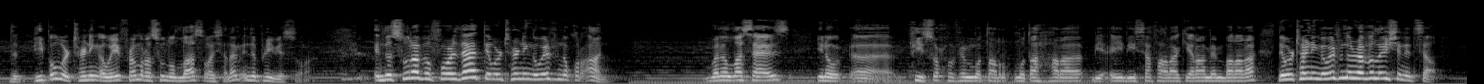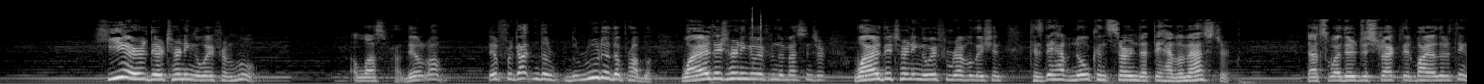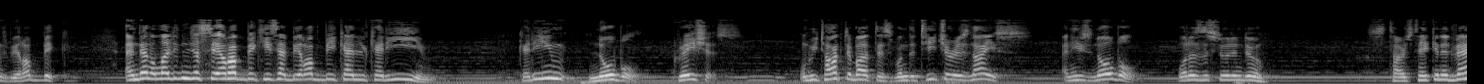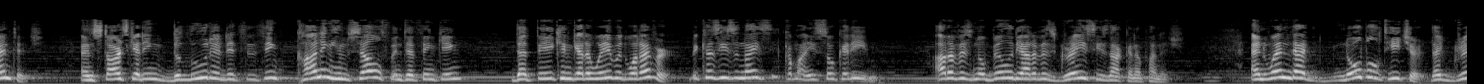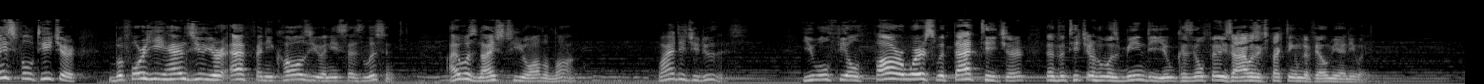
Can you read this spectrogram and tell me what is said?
The people were turning away from Rasulullah sallallahu in the previous surah. In the surah before that, they were turning away from the Quran. When Allah says, you know, في صحف مطهرة بأيدي سفرة كرام بررة, they were turning away from the revelation itself. Here, they're turning away from who? Allah subhanahu They're Rabb. They've forgotten the, the root of the problem. Why are they turning away from the messenger? Why are they turning away from revelation? Because they have no concern that they have a master. That's why they're distracted by other things. Bi Rabbik. And then Allah didn't just say Rabbik, He said Bi Rabbika al-Kareem. Kareem, noble, gracious. When we talked about this, when the teacher is nice and he's noble, what does the student do? Starts taking advantage and starts getting deluded into think, conning himself into thinking that they can get away with whatever because he's a nice. Come on, he's so kareem. Out of his nobility, out of his grace, he's not going to punish. And when that noble teacher, that graceful teacher, before he hands you your F and he calls you and he says, listen, I was nice to you all along. Why did you do this? You will feel far worse with that teacher than the teacher who was mean to you because he'll feel, I was expecting him to fail me anyway.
